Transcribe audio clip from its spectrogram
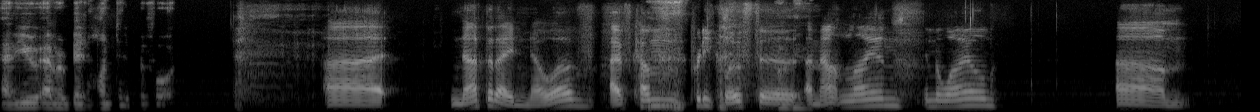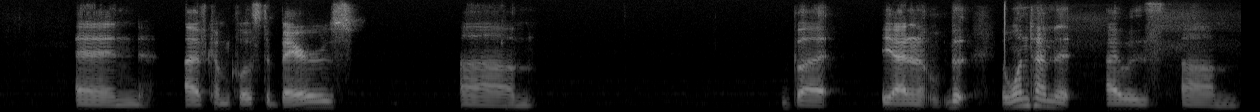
Have you ever been hunted before? uh, not that I know of. I've come pretty close to Okay. a mountain lion in the wild, um, and I've come close to bears. Um, but yeah, I don't know. The the one time that I was um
